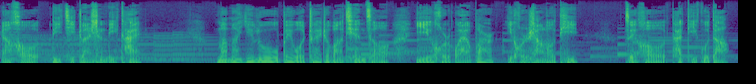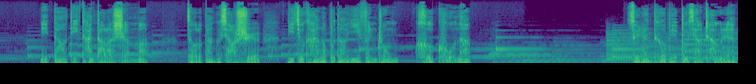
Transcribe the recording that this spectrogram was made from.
然后立即转身离开。妈妈一路被我拽着往前走，一会儿拐弯，一会儿上楼梯，最后她嘀咕道：“你到底看到了什么？走了半个小时，你就看了不到一分钟，何苦呢？”虽然特别不想承认，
